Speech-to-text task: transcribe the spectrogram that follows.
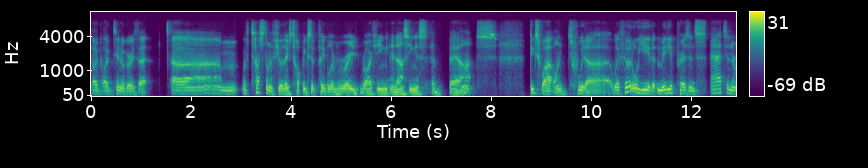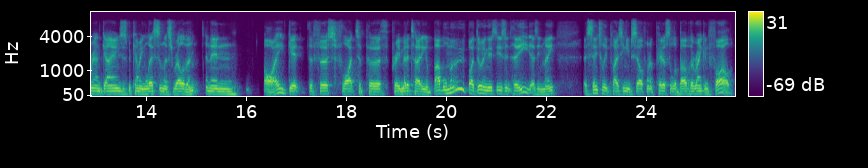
I, I tend to agree with that. Um, we've touched on a few of these topics that people are re- writing and asking us about. Dixwa on Twitter, we've heard all year that media presence at and around games is becoming less and less relevant. And then I get the first flight to Perth premeditating a bubble move. By doing this, isn't he, as in me, essentially placing himself on a pedestal above the rank and file?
